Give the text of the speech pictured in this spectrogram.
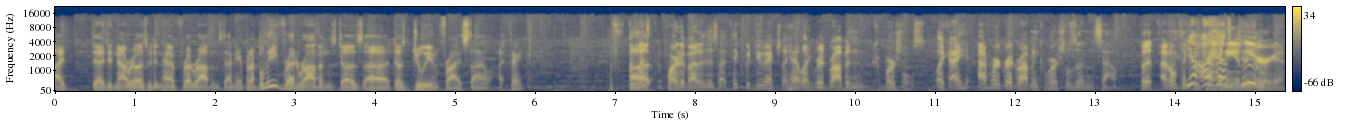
I, I did not realize we didn't have Red Robins down here, but I believe Red Robins does uh, does Julienne fries style. I think. The Uh, messed up part about it is I think we do actually have like Red Robin commercials. Like I I've heard Red Robin commercials in the South, but I don't think Yeah, we I have, have any in the area.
